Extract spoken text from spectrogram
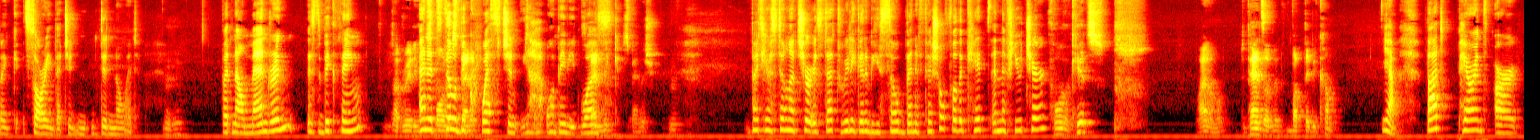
like sorry that she didn't, didn't know it. Mm-hmm. But now Mandarin is the big thing, Not really. and it's still a big question. Yeah, or maybe it was. Hispanic, Spanish. Mm. But you're still not sure, is that really going to be so beneficial for the kids in the future? For the kids, I don't know. Depends on what they become. Yeah. But parents are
